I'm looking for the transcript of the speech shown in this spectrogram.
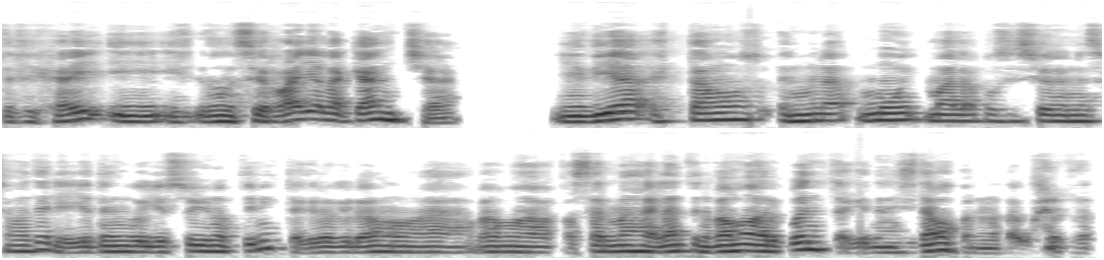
te fijáis, y, donde se raya la cancha. Y hoy día estamos en una muy mala posición en esa materia. Yo tengo, yo soy un optimista, creo que lo vamos a, vamos a pasar más adelante, nos vamos a dar cuenta que necesitamos ponernos de acuerdo.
